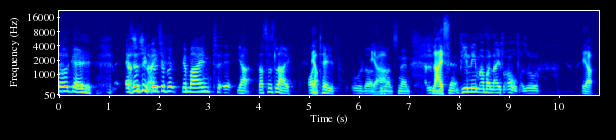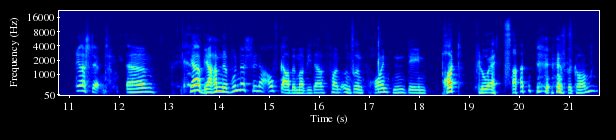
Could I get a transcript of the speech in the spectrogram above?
Okay. Es ist ist nicht live. böse gemeint. äh, Ja, das ist live. On Ja. tape. Oder Ja. wie man es nennt. Also, Live. Wir nehmen aber live auf. Also Ja. Ja, stimmt. Ähm, ja, wir haben eine wunderschöne Aufgabe mal wieder von unseren Freunden, den Podfluencern, bekommen.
